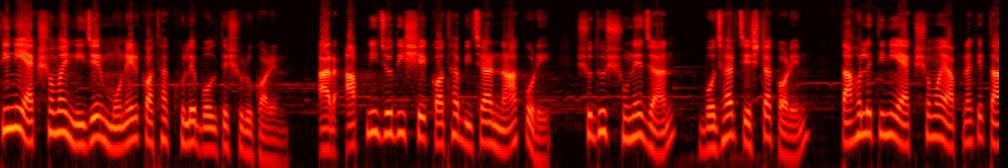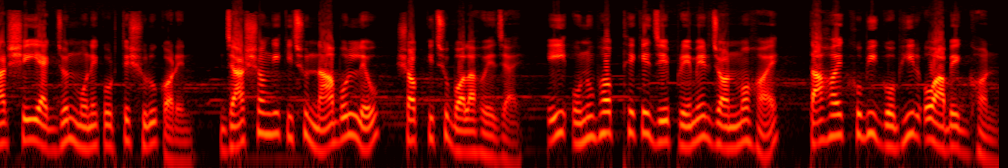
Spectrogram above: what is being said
তিনি একসময় নিজের মনের কথা খুলে বলতে শুরু করেন। আর আপনি যদি সে কথা বিচার না করে, শুধু শুনে যান, বোঝার চেষ্টা করেন, তাহলে তিনি একসময় আপনাকে তার সেই একজন মনে করতে শুরু করেন, যার সঙ্গে কিছু না বললেও সব কিছু বলা হয়ে যায়। এই অনুভব থেকে যে প্রেমের জন্ম হয়, তা হয় খুবই গভীর ও আবেগঘন।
